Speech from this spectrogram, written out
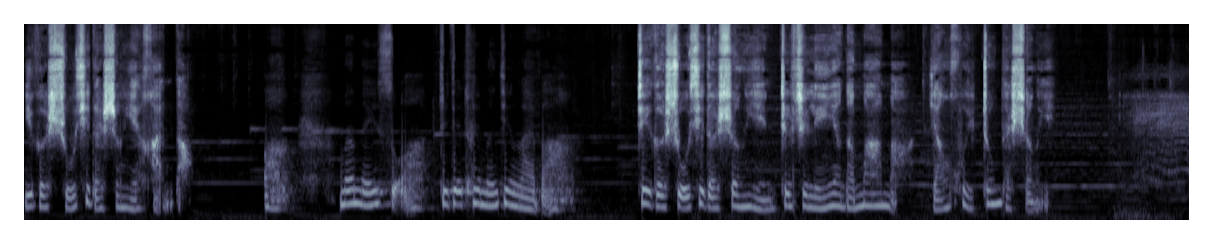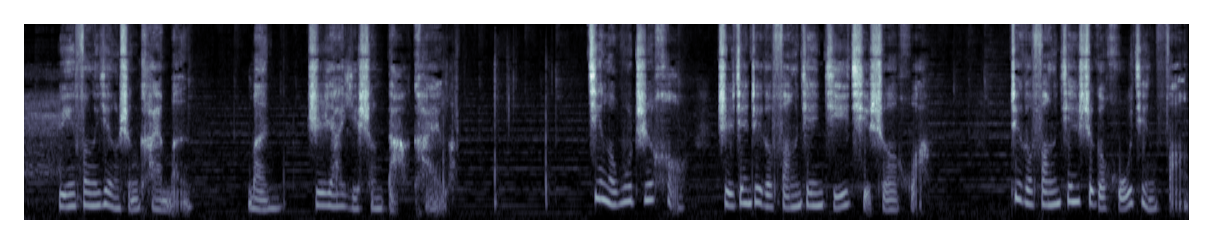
一个熟悉的声音喊道：“哦，门没锁，直接推门进来吧。”这个熟悉的声音正是林阳的妈妈。杨慧中的声音。云峰应声开门，门吱呀一声打开了。进了屋之后，只见这个房间极其奢华。这个房间是个湖景房，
